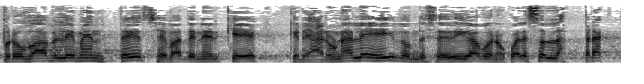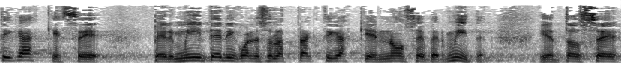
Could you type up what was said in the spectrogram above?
probablemente se va a tener que crear una ley donde se diga, bueno, cuáles son las prácticas que se permiten y cuáles son las prácticas que no se permiten. Y entonces,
